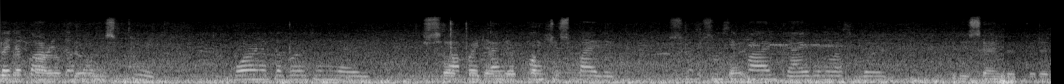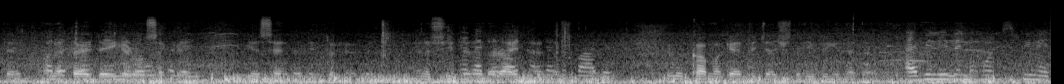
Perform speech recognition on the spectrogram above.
by the power of the Holy Spirit, born of the Virgin Mary, suffered under Pontius Pilate, crucified, died, and was buried. He descended to the dead. On the third day he rose again. He ascended into heaven and is seated at the right hand of the Father. He will come again to judge the living and the dead. I believe in the Holy Spirit,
